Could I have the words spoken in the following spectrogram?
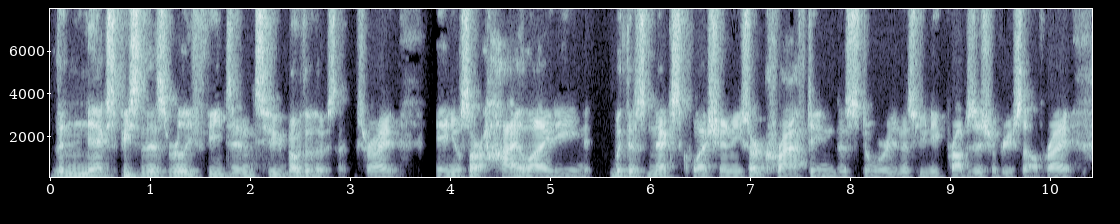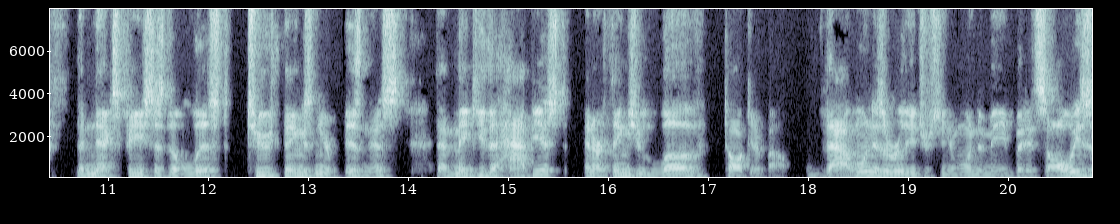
The next piece of this really feeds into both of those things, right? And you'll start highlighting with this next question. You start crafting this story and this unique proposition for yourself, right? The next piece is to list two things in your business that make you the happiest and are things you love talking about. That one is a really interesting one to me, but it's always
